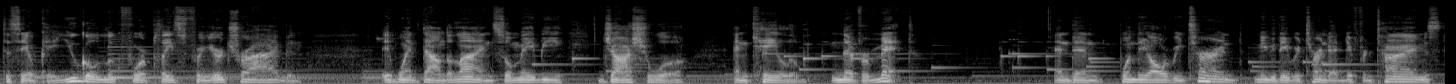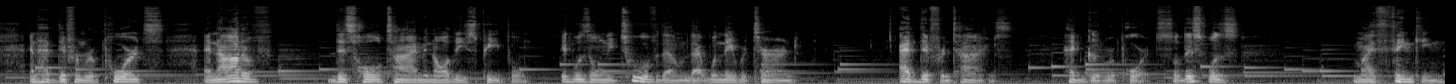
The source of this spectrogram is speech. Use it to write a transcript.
to say, okay, you go look for a place for your tribe. And it went down the line. So maybe Joshua and Caleb never met. And then when they all returned, maybe they returned at different times and had different reports. And out of this whole time and all these people, it was only two of them that when they returned at different times had good reports. So this was my thinking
